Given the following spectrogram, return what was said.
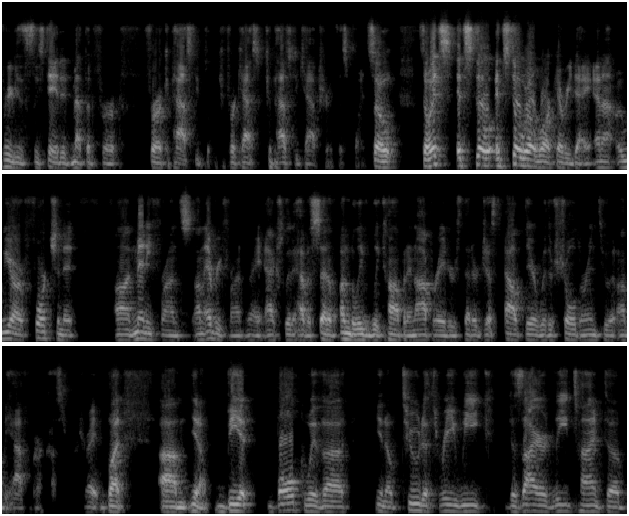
previously stated method for for capacity for capacity capture at this point. So so it's it's still it's still real work every day, and I, we are fortunate on many fronts, on every front, right? Actually, to have a set of unbelievably competent operators that are just out there with their shoulder into it on behalf of our customers, right? But um, you know, be it bulk with a you know two to three week desired lead time to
